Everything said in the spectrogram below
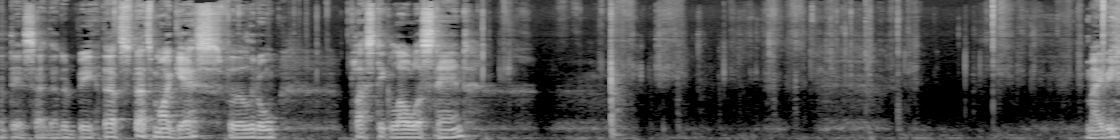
I dare say that'd be, that's, that's my guess for the little plastic Lola stand. Maybe.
